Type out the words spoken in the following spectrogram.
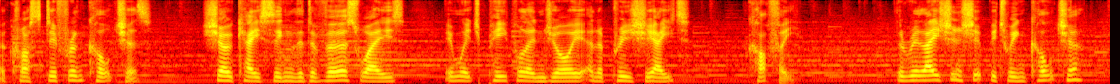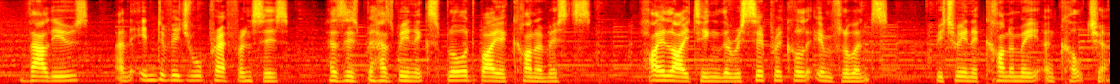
across different cultures, showcasing the diverse ways in which people enjoy and appreciate coffee. The relationship between culture, values, and individual preferences has, has been explored by economists, highlighting the reciprocal influence between economy and culture.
